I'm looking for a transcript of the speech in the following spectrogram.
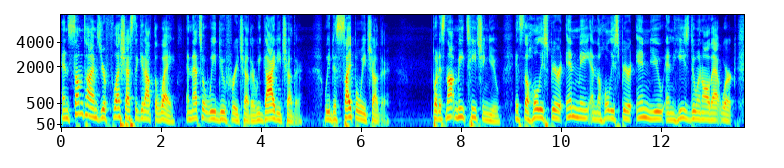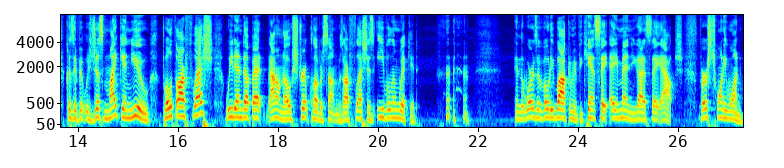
And sometimes your flesh has to get out the way. And that's what we do for each other. We guide each other, we disciple each other. But it's not me teaching you. It's the Holy Spirit in me and the Holy Spirit in you, and He's doing all that work. Because if it was just Mike and you, both our flesh, we'd end up at, I don't know, strip club or something, because our flesh is evil and wicked. In the words of Voddie Baucham, if you can't say amen, you got to say ouch. Verse 21.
